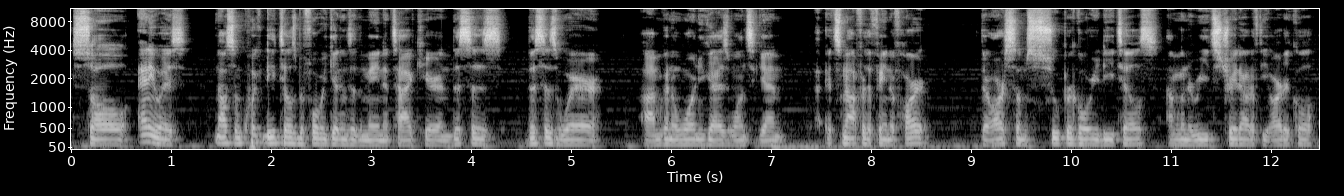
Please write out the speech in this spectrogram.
So anyways, now some quick details before we get into the main attack here. And this is, this is where I'm going to warn you guys once again. It's not for the faint of heart. There are some super gory details. I'm going to read straight out of the article.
